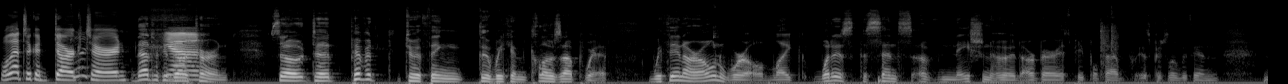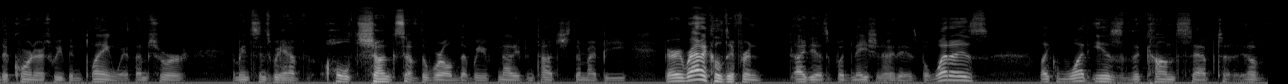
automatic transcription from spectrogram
well that took a dark Good. turn. That took a Yeah. dark turn. So to pivot to a thing that we can close up with, within our own world, like what is the sense of nationhood our various peoples have, especially within the corners we've been playing with? I'm sure. I mean, since we have whole chunks of the world that we've not even touched, there might be very radical different ideas of what nationhood is. But what is, like, what is the concept of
